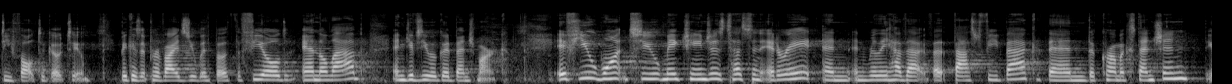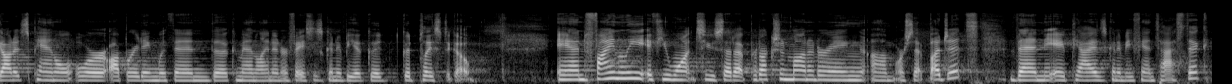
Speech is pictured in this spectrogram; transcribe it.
default to go to because it provides you with both the field and the lab and gives you a good benchmark. If you want to make changes, test and iterate, and, and really have that, fast feedback, then the Chrome extension, the audits panel, or operating within the command line interface is going to be a good, good place to go. And finally, if you want to set up production monitoring um, or set budgets, then the API is going to be fantastic.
